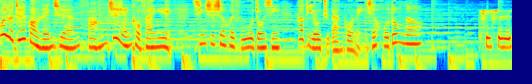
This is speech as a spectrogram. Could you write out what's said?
为了推广人权、防治人口贩运，新市社会服务中心到底有举办过哪一些活动呢？其实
